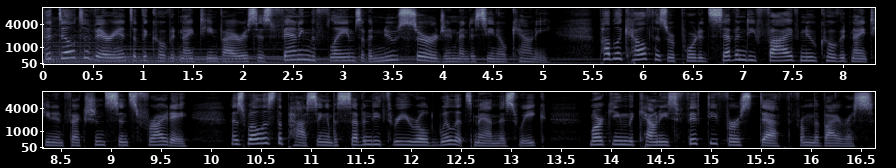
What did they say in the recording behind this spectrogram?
The Delta variant of the COVID 19 virus is fanning the flames of a new surge in Mendocino County. Public Health has reported 75 new COVID 19 infections since Friday, as well as the passing of a 73 year old Willits man this week, marking the county's 51st death from the virus.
